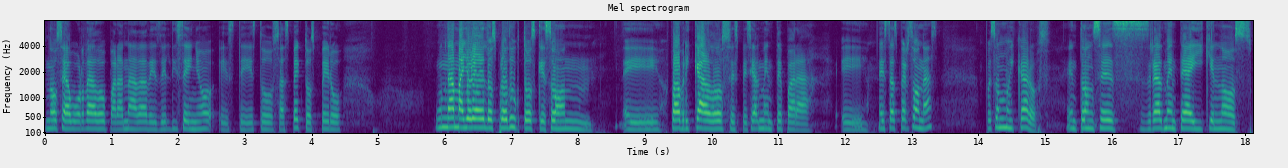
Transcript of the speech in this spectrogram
no se ha abordado para nada desde el diseño este, estos aspectos, pero una mayoría de los productos que son eh, fabricados especialmente para estas personas, pues son muy caros. Entonces, realmente ahí quién nos,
